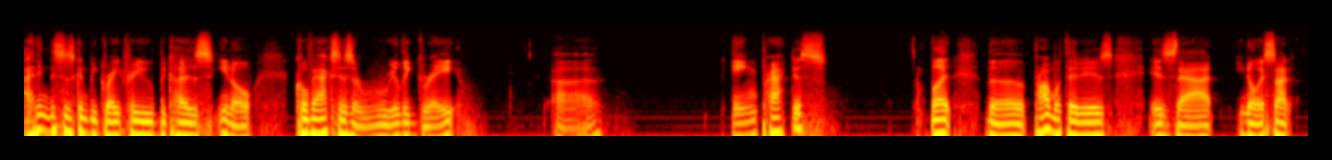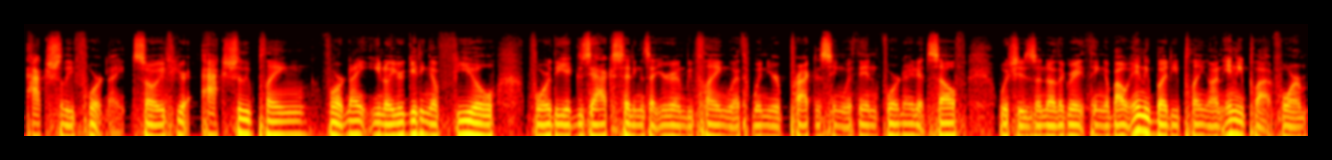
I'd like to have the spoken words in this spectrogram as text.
I think this is going to be great for you because you know KovaaK's is a really great uh, aim practice. But the problem with it is, is that you know it's not actually Fortnite. So if you're actually playing Fortnite, you know you're getting a feel for the exact settings that you're going to be playing with when you're practicing within Fortnite itself, which is another great thing about anybody playing on any platform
